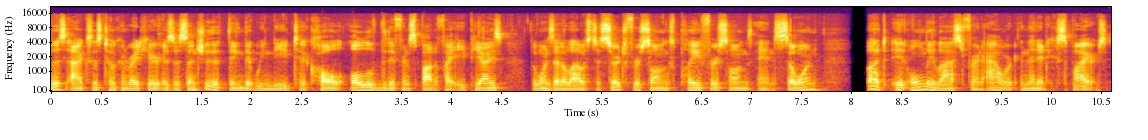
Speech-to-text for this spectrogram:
this access token right here is essentially the thing that we need to call all of the different Spotify APIs, the ones that allow us to search for songs, play for songs, and so on. But it only lasts for an hour and then it expires.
